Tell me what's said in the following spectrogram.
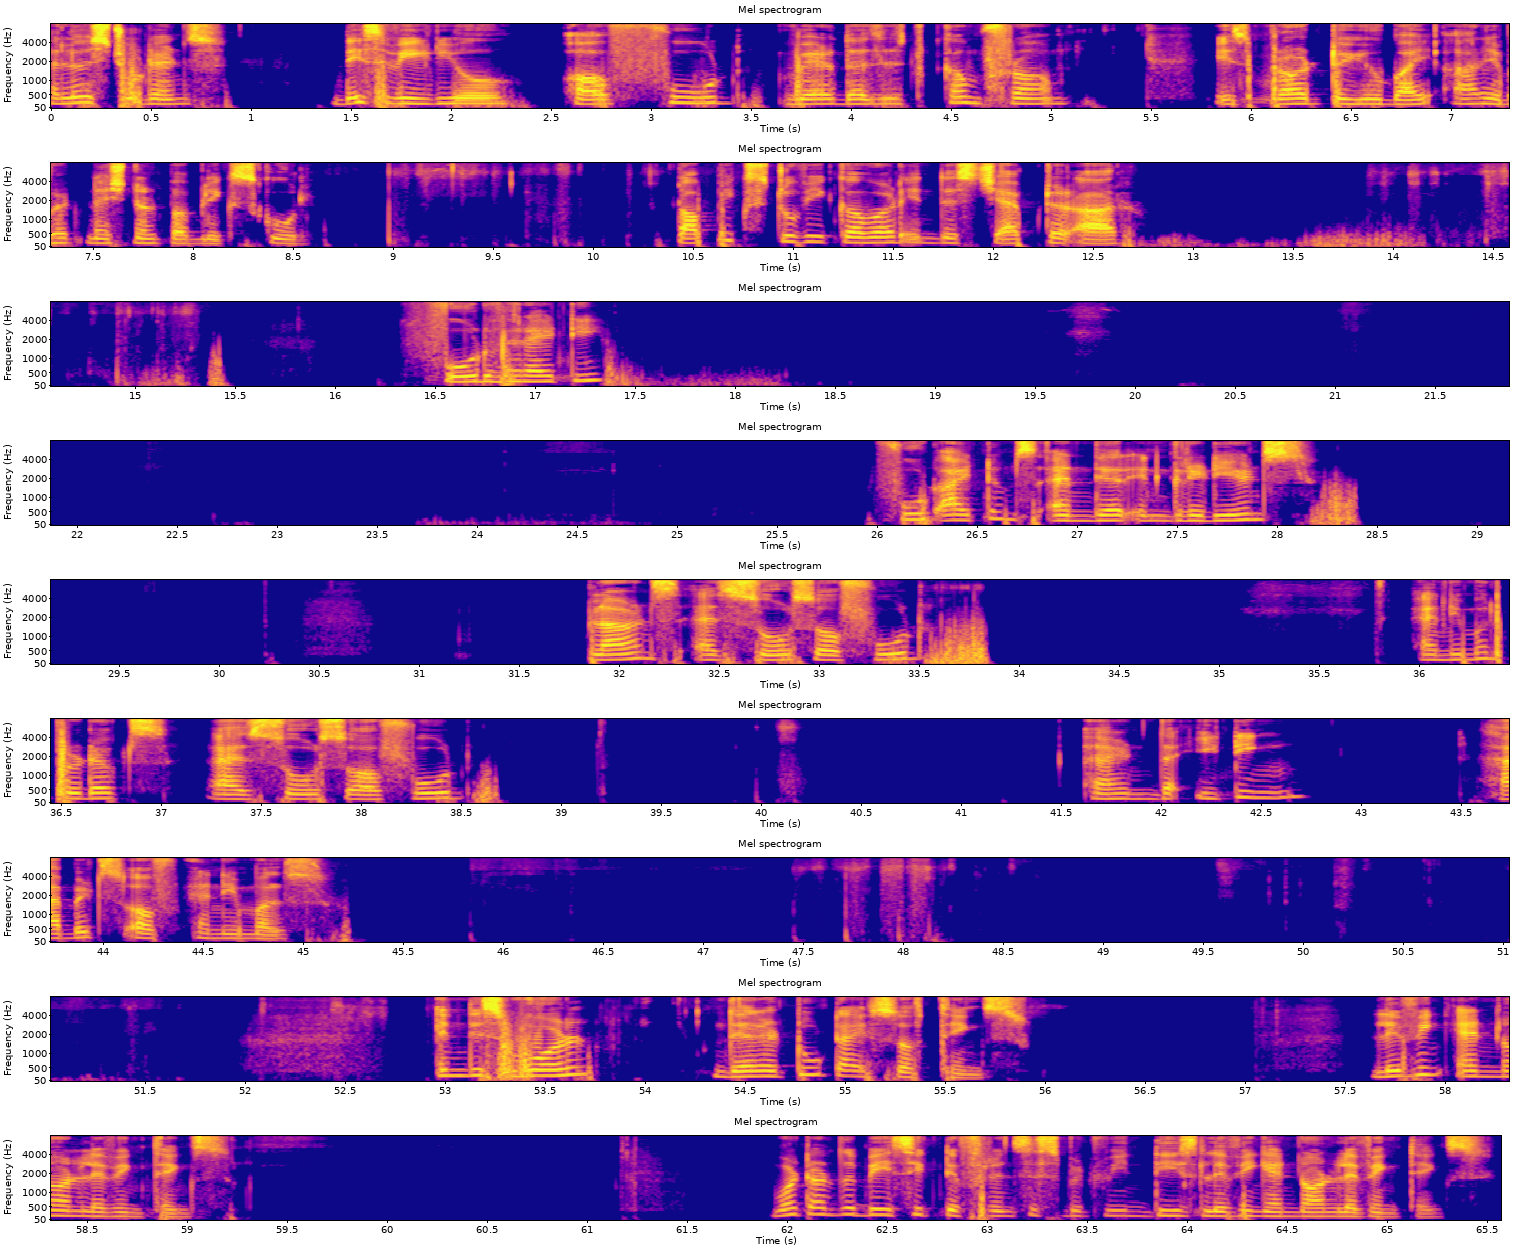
Hello students, this video of food where does it come from is brought to you by Aryabhatta National Public School. Topics to be covered in this chapter are food variety, food items and their ingredients, plants as source of food, animal products as source of food, and the eating habits of animals. In this world, there are two types of things living and non living things. What are the basic differences between these living and non living things?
